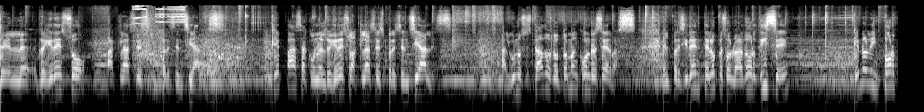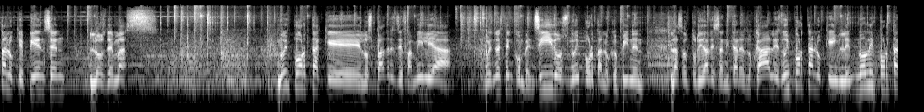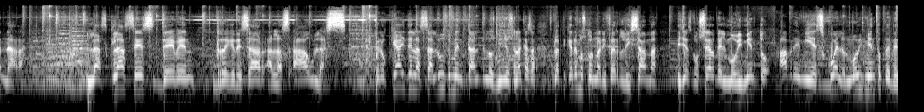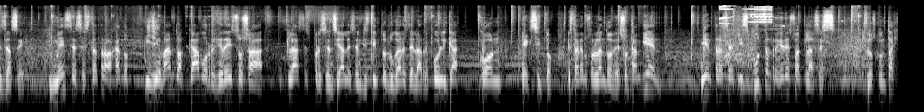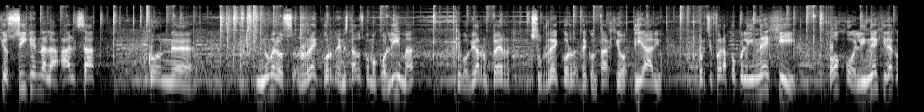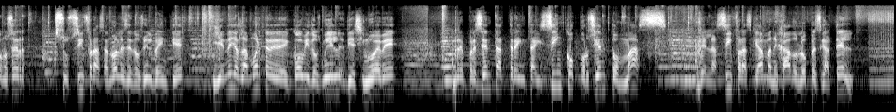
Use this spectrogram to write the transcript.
del regreso a clases presenciales. ¿Qué pasa con el regreso a clases presenciales? Algunos estados lo toman con reservas. El presidente López Obrador dice que no le importa lo que piensen los demás. No importa que los padres de familia pues no estén convencidos, no importa lo que opinen las autoridades sanitarias locales, no importa lo que no le importa nada. Las clases deben regresar a las aulas. Pero ¿qué hay de la salud mental de los niños en la casa? Platicaremos con Marifer Lizama. Ella es vocera del movimiento Abre mi escuela, un movimiento que desde hace meses está trabajando y llevando a cabo regresos a clases presenciales en distintos lugares de la República con éxito. Estaremos hablando de eso. También Mientras se discute el regreso a clases, los contagios siguen a la alza con eh, números récord en estados como Colima, que volvió a romper su récord de contagio diario. Por si fuera poco, el INEGI, ojo, el INEGI da a conocer sus cifras anuales de 2020 y en ellas la muerte de COVID 2019 representa 35% más de las cifras que ha manejado López Gatel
